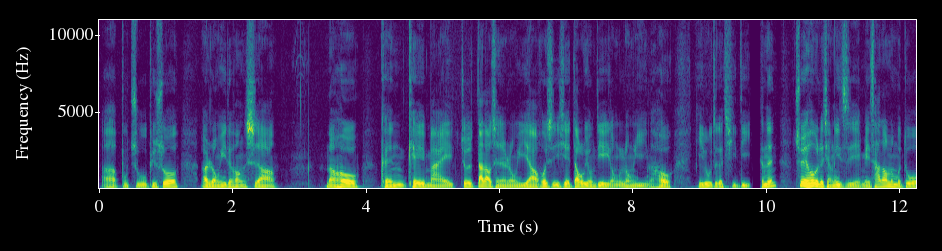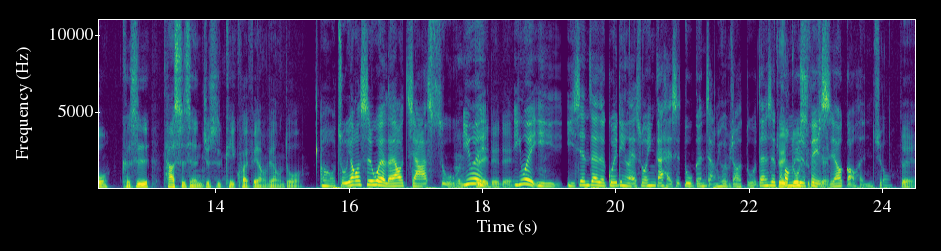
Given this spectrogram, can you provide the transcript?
呃补足，比如说呃容易的方式啊。然后可能可以买就是大稻埕的容易啊，或是一些道路用地的容容易，然后移入这个基地，可能最后的奖励值也没差到那么多，可是它时程就是可以快非常非常多。哦，主要是为了要加速，因为对对对，因为以以现在的规定来说，应该还是都更奖励会比较多，但是旷日费时要搞很久。对，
